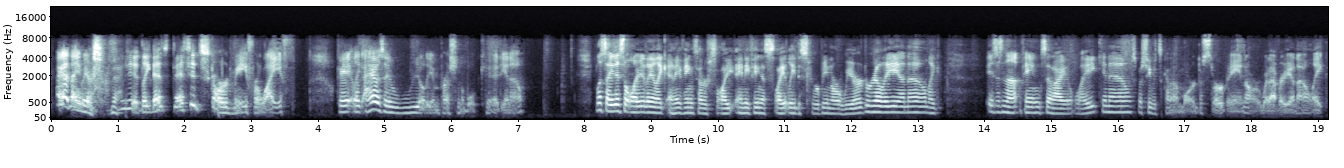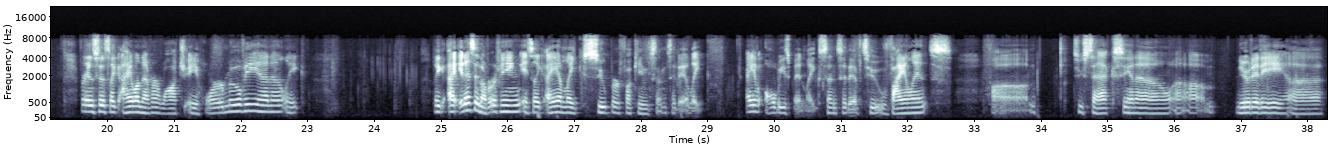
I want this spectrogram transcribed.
I got nightmares from that shit. Like that's that shit scarred me for life. Okay, like I was a really impressionable kid, you know. Plus, I just don't really like anything that are slight anything is slightly disturbing or weird. Really, you know, like it's just not things that I like, you know, especially if it's kind of more disturbing or whatever, you know. Like, for instance, like I will never watch a horror movie, you know, like. Like, I, and that's another thing. It's like I am like super fucking sensitive. Like, I have always been like sensitive to violence, um, to sex, you know, um, nudity, uh,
